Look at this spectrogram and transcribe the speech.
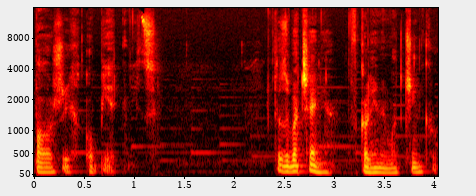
Bożych obietnic. Do zobaczenia w kolejnym odcinku.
